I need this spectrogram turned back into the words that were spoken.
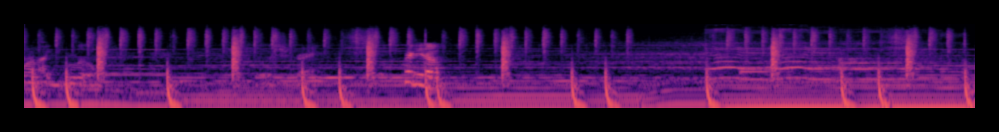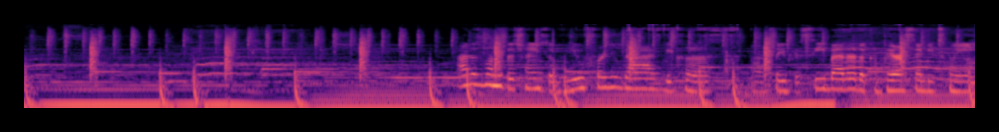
more like blue. Pretty though. I just wanted to change the view for you guys because um, so you can see better the comparison between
